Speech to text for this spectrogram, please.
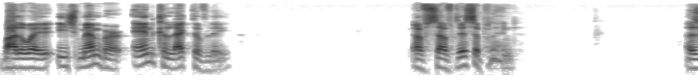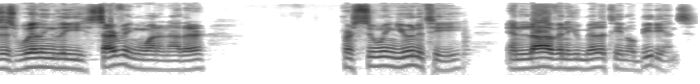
By the way, each member and collectively of self-disciplined, as is willingly serving one another, pursuing unity in love and humility and obedience,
